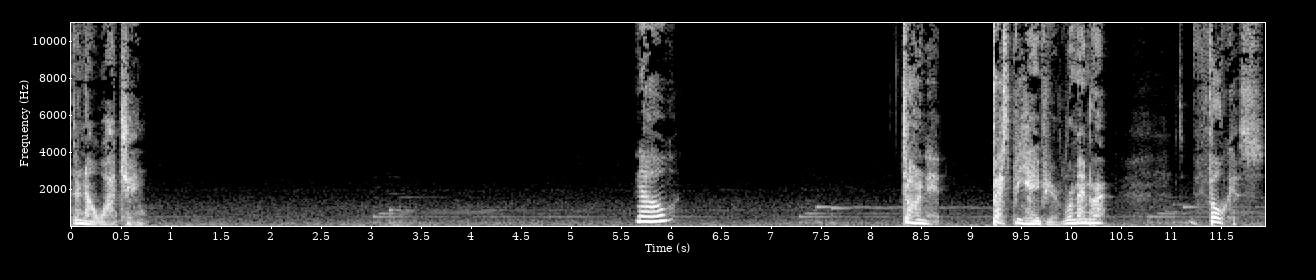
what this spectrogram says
They're not watching. No? Darn it. Best behavior, remember? Focus.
